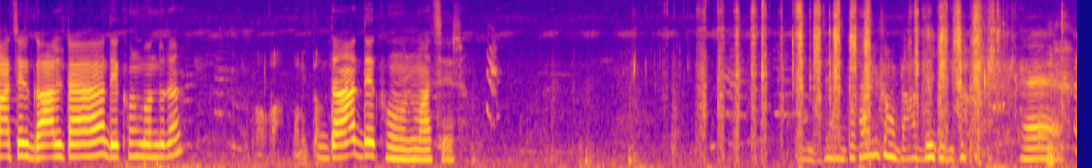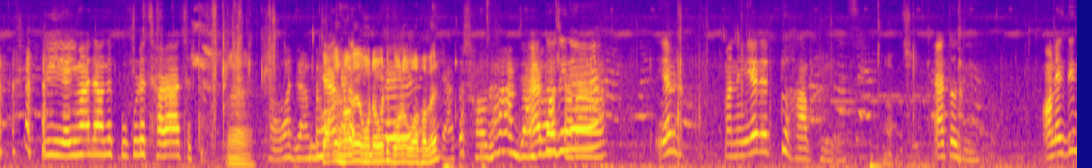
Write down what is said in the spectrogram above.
মাছের গালটা দেখুন বন্ধুরা। দাঁত দেখুন মাছের। হ্যাঁ। এই এই মাছ আমাদের পুকুরে ছাড়া আছে তো। হ্যাঁ। হবে? মোটামুটি বড় হবে। এতদিনে এর মানে এর একটু হাফ হয়ে গেছে। আচ্ছা। এতদিন। অনেক দিন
